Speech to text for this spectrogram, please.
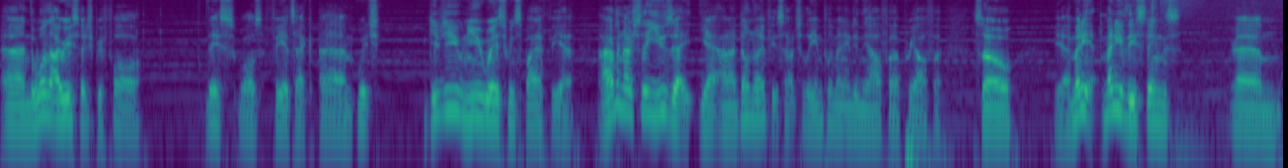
And the one that I researched before, this was Fear Tech, um, which gives you new ways to inspire fear. I haven't actually used it yet, and I don't know if it's actually implemented in the alpha, pre-alpha. So, yeah, many many of these things um,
